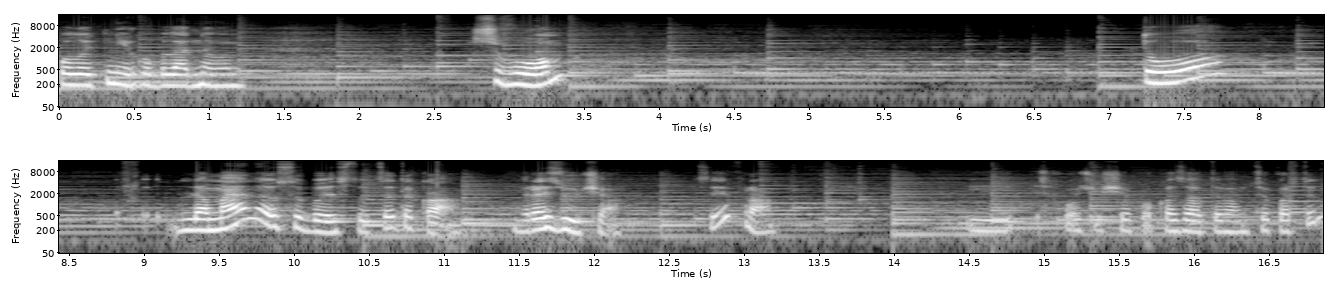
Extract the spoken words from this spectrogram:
полотні гобеленовим швом, то для мене особисто це така разюча цифра. І хочу ще показати вам цю картину,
